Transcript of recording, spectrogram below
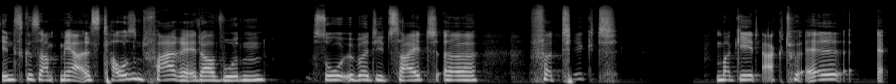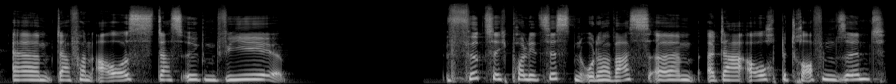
Insgesamt mehr als 1000 Fahrräder wurden so über die Zeit äh, vertickt. Man geht aktuell ähm, davon aus, dass irgendwie 40 Polizisten oder was ähm, da auch betroffen sind.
